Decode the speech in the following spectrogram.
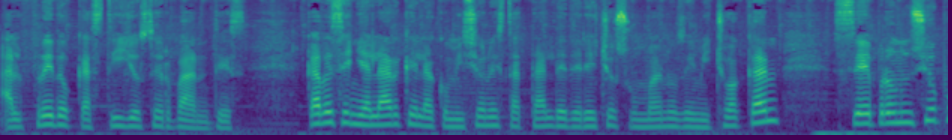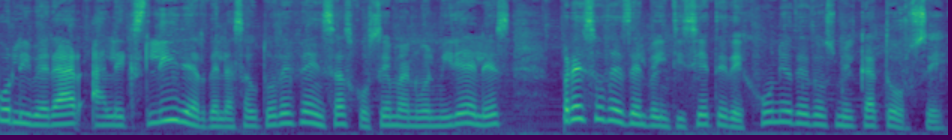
Alfredo Castillo Cervantes. Cabe señalar que la Comisión Estatal de Derechos Humanos de Michoacán se pronunció por liberar al ex líder de las autodefensas, José Manuel Mireles, preso desde el 27 de junio de 2014.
